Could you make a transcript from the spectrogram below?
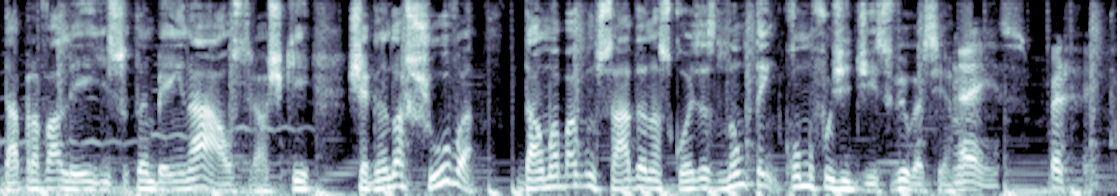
dá para valer isso também na Áustria. Acho que chegando a chuva, dá uma bagunçada nas coisas, não tem como fugir disso, viu, Garcia? É isso, perfeito.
